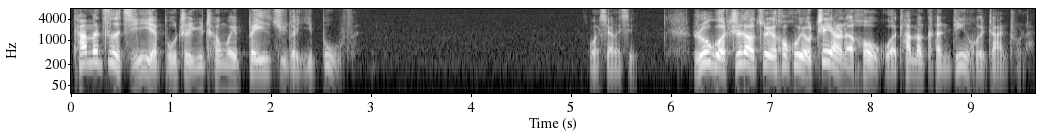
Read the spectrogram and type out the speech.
他们自己也不至于成为悲剧的一部分。我相信，如果知道最后会有这样的后果，他们肯定会站出来。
